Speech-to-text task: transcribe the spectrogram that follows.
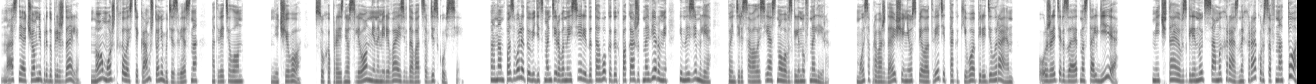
«Нас ни о чем не предупреждали, но, может, холостякам что-нибудь известно», — ответил он. «Ничего», — сухо произнес Леон, не намереваясь вдаваться в дискуссии. «А нам позволят увидеть смонтированные серии до того, как их покажут на Веруме и на Земле?» — поинтересовалась я, снова взглянув на Лира. Мой сопровождающий не успел ответить, так как его опередил Райан. «Уже терзает ностальгия?» Мечтаю взглянуть с самых разных ракурсов на то,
